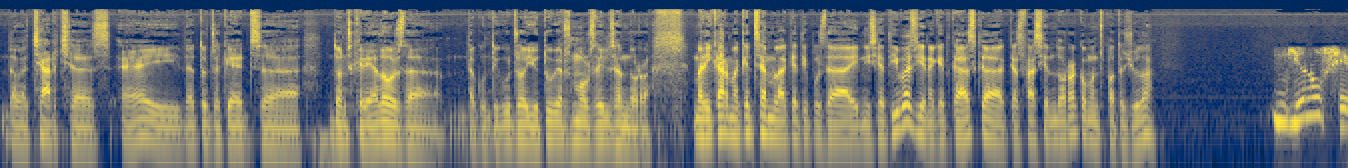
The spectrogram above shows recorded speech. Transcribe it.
de les xarxes eh, i de tots aquests eh, doncs, creadors de, de continguts o youtubers, molts d'ells a Andorra. Mari Carme, què et sembla aquest tipus d'iniciatives i en aquest cas que, que es faci a Andorra, com ens pot ajudar? Jo no ho sé,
